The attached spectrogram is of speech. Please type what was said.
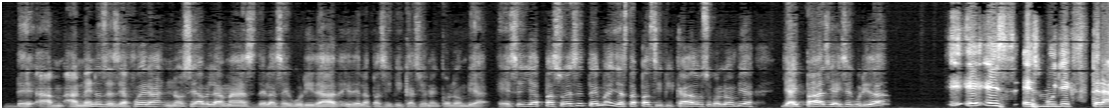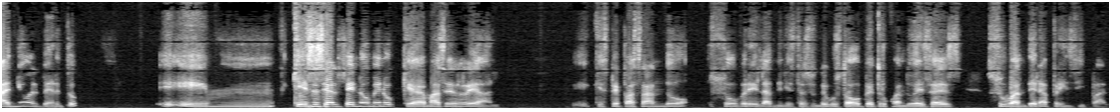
de, al menos desde afuera, no se habla más de la seguridad y de la pacificación en Colombia. ¿Ese ya pasó ese tema? ¿Ya está pacificado Colombia? ¿Ya hay paz? ¿Ya hay seguridad? E, e, es, es muy extraño, Alberto, e, em, que ese sea el fenómeno que además es real, eh, que esté pasando sobre la administración de Gustavo Petro cuando esa es su bandera principal.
